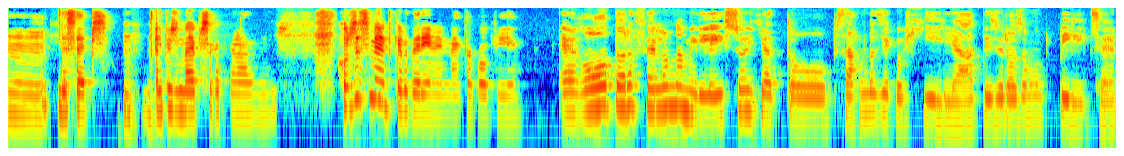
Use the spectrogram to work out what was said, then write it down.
Mm, δεν σε έψησα. Ελπίζω να έψα κάποιον άλλο. Χωρίς να σημαίνει ότι η Καρδερίνα είναι κακό βιβλίο. Εγώ τώρα θέλω να μιλήσω για το «Ψάχνοντας για κοχύλια» της Ρόζαμουντ Πίλτσερ.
